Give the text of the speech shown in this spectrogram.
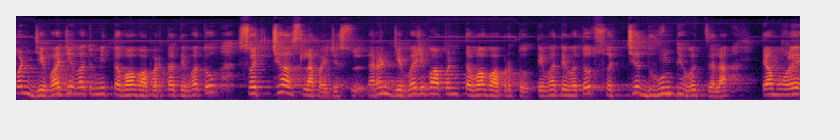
पण जेव्हा जेव्हा तुम्ही तवा वापरता तेव्हा तो स्वच्छ असला पाहिजे. कारण जेव्हा जेव्हा आपण तवा वापरतो तेव्हा तेव्हा तो स्वच्छ धुवून ठेवत चला. त्यामुळे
